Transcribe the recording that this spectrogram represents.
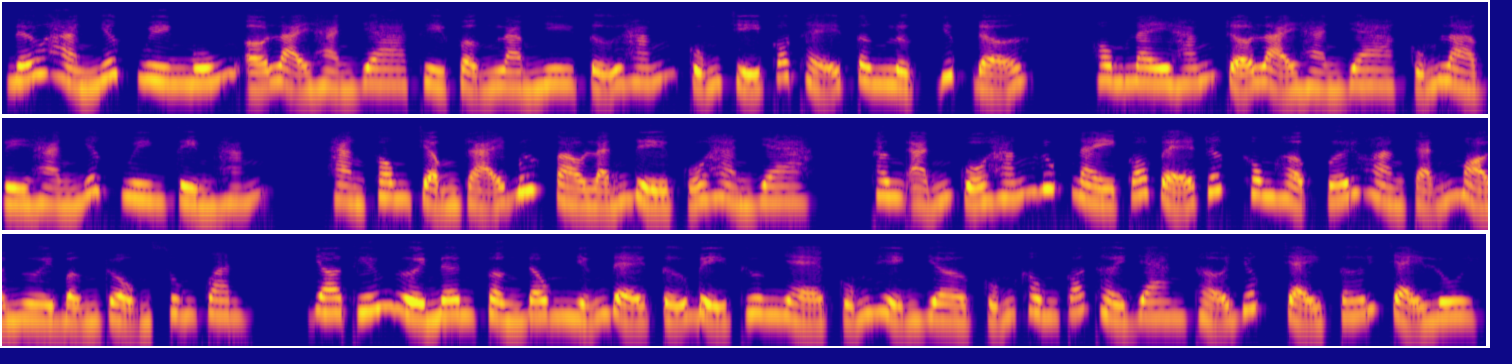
Nếu hàng nhất nguyên muốn ở lại hàng gia thì phận làm nhi tử hắn cũng chỉ có thể tân lực giúp đỡ. Hôm nay hắn trở lại hàng gia cũng là vì hàng nhất nguyên tìm hắn. Hàng phong chậm rãi bước vào lãnh địa của hàng gia. Thân ảnh của hắn lúc này có vẻ rất không hợp với hoàn cảnh mọi người bận rộn xung quanh. Do thiếu người nên phần đông những đệ tử bị thương nhẹ cũng hiện giờ cũng không có thời gian thở dốc chạy tới chạy lui.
